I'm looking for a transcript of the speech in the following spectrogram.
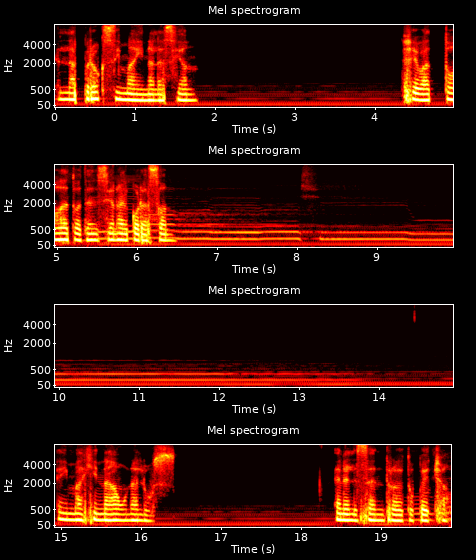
En la próxima inhalación, lleva toda tu atención al corazón. E imagina una luz en el centro de tu pecho.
